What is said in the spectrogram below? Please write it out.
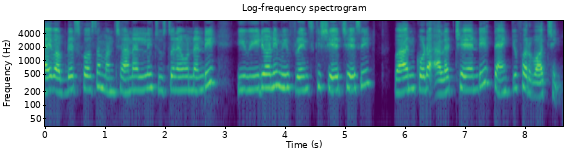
లైవ్ అప్డేట్స్ కోసం మన ఛానల్ని చూస్తూనే ఉండండి. ఈ వీడియోని మీ ఫ్రెండ్స్కి షేర్ చేసి వారిని కూడా అలర్ట్ చేయండి. Thank you for watching.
